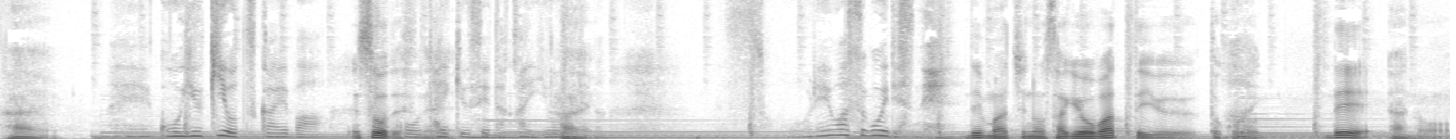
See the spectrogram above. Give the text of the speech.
はいえーこういう木を使えばそうですね。耐久性高いよみたいな、はい。それはすごいですね。で町の作業場っていうところで、あの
